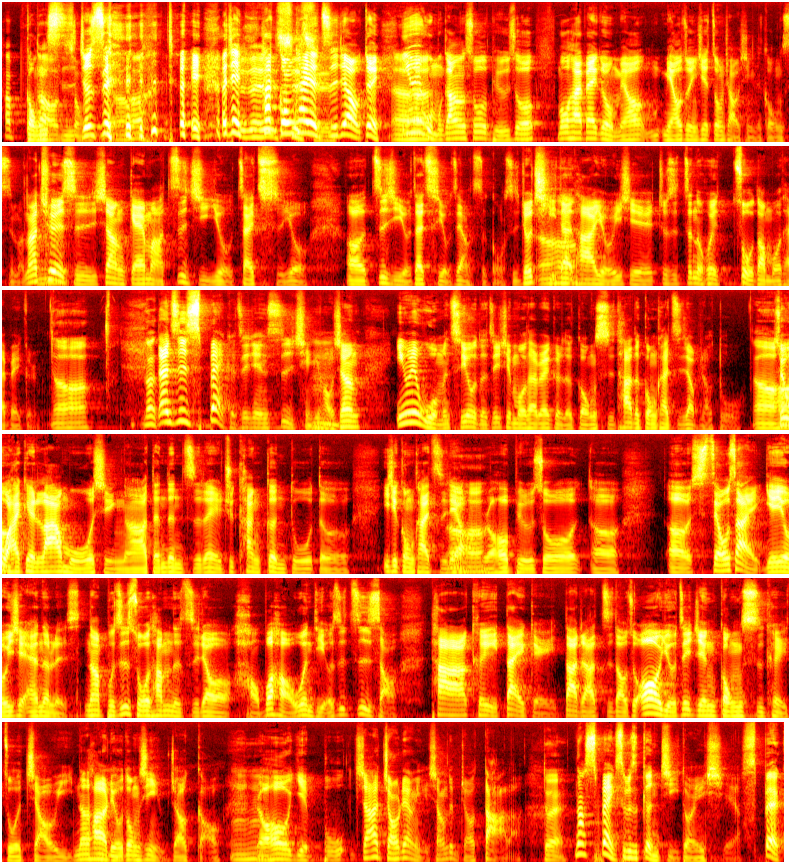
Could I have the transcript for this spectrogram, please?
它公司就是 对，而且它公开的资料对，因为我们刚刚说，比如说 multi-bagger 我们要瞄准一些中小型的公司嘛。那确实像 Gamma 自己有在持有，呃，自己有在持有这样子的公司，就期待它有一些就是真的会做到 multi-bagger。那但是 spec 这件事情好像，因为我们持有的这些 multi-bagger 的公司，它的公开资料比较多，uh huh. 所以我还可以拉模型啊等等之类去看更多的一些公开资料。Uh huh. 然后比如说呃呃 sell side 也有一些 analyst，那不是说他们的资料好不好问题，而是至少它可以带给大家知道说哦有这间公司可以做交易，那它的流动性也比较高，uh huh. 然后也不它的交量也相对比较大了。对，那 spec 是不是更极端一些啊？spec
